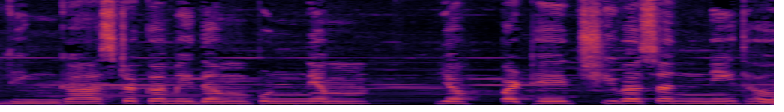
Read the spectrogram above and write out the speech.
लिङ्गाष्टकमिदं पुण्यं यः पठेत् शिवसन्निधौ।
